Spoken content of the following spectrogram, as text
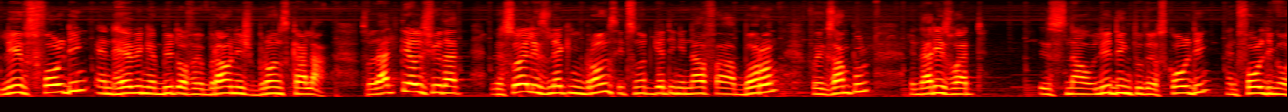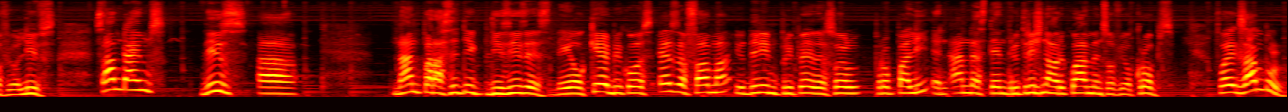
leaves folding and having a bit of a brownish bronze color. So that tells you that the soil is lacking bronze, it's not getting enough uh, boron, for example, and that is what is now leading to the scalding and folding of your leaves. Sometimes these uh, Non-parasitic diseases, they occur because as a farmer, you didn't prepare the soil properly and understand the nutritional requirements of your crops. For example,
